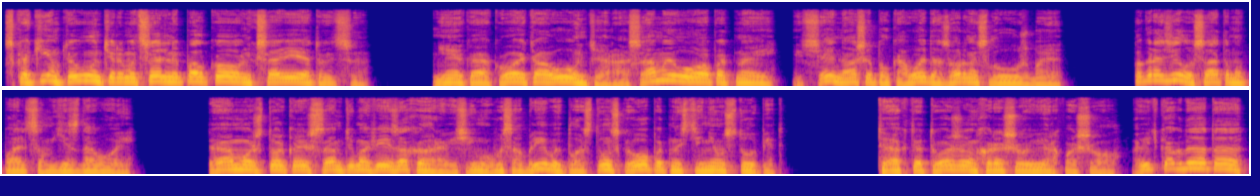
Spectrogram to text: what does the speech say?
С каким-то унтером и цельный полковник советуется. Не какой-то унтер, а самый опытный из всей нашей полковой дозорной службы. Погрозил усатому пальцем ездовой. Там, может, только лишь сам Тимофей Захарович ему в особливой пластунской опытности не уступит. Так-то тоже он хорошо вверх пошел. А ведь когда-то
